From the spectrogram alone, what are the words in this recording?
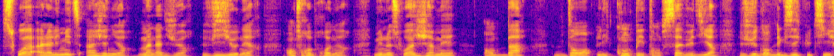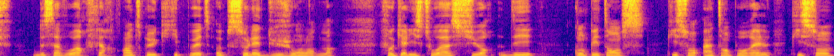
Sois à la limite ingénieur, manager, visionnaire, entrepreneur. Mais ne sois jamais en bas dans les compétences. Ça veut dire juste dans l'exécutif de savoir faire un truc qui peut être obsolète du jour au lendemain. Focalise-toi sur des compétences qui sont intemporelles, qui sont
